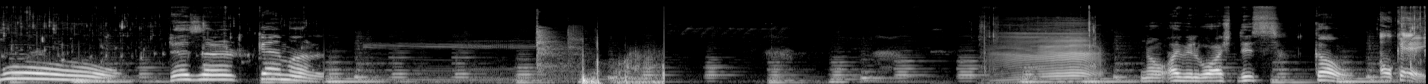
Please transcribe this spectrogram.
Whoa! Desert camel. Now I will wash this cow. Okay.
